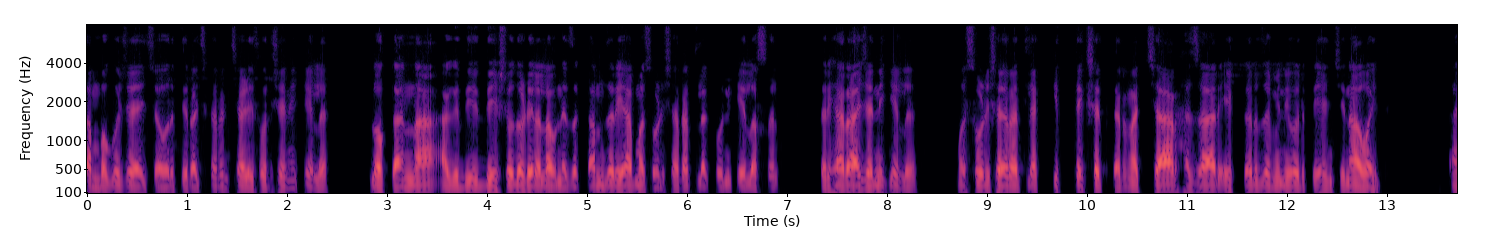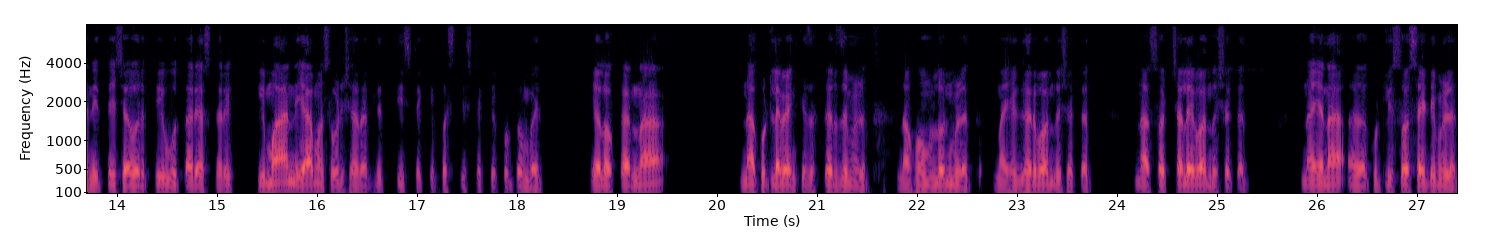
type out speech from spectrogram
तंबाखूच्या याच्यावरती राजकारण चाळीस वर्षांनी केलं. लोकांना अगदी देशोधडीला लावण्याचं काम जर ह्या मसवड शहरातल्या कोणी केलं असेल तर ह्या राजांनी केलं. मसवड शहरातल्या कित्येक शेतकऱ्यांना चार हजार एकर जमिनीवरती ह्यांची नाव आहेत. आणि त्याच्यावरती उतारे असणारे किमान या मसवड शहरातले तीस टक्के पस्तीस टक्के कुटुंब आहेत. या लोकांना ना कुठल्या बँकेचं कर्ज मिळत ना होम लोन मिळत ना हे घर बांधू शकत ना स्वच्छालय बांधू शकत ना यांना कुठली सोसायटी मिळत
